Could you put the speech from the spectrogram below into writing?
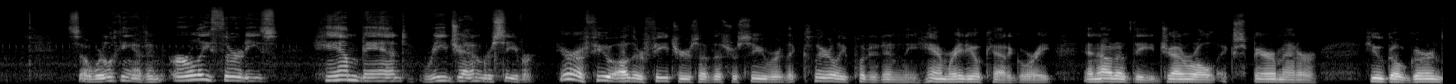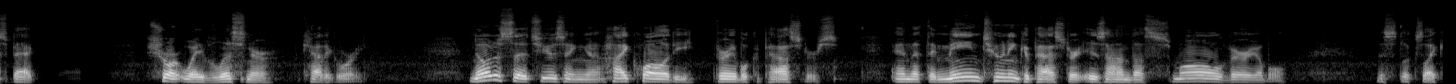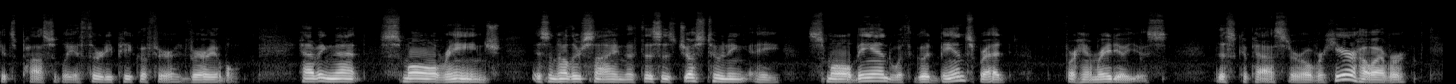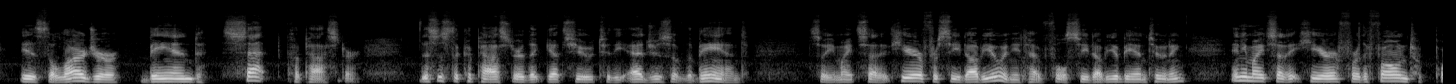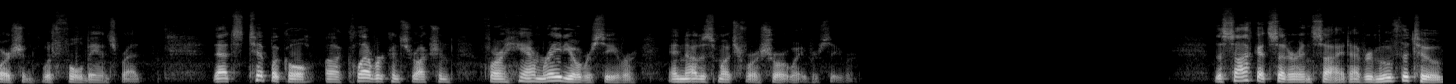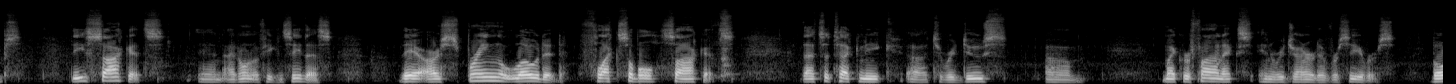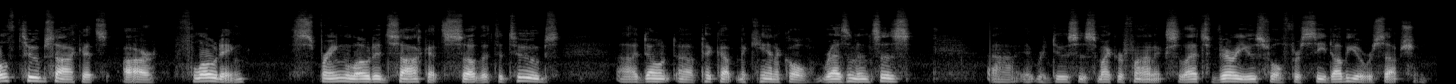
So we're looking at an early 30s ham band regen receiver. Here are a few other features of this receiver that clearly put it in the ham radio category and out of the general experimenter Hugo Gernsback shortwave listener category. Notice that it's using uh, high quality variable capacitors and that the main tuning capacitor is on the small variable. This looks like it's possibly a 30 picofarad variable having that small range is another sign that this is just tuning a small band with good band spread for ham radio use. This capacitor over here, however, is the larger band set capacitor. This is the capacitor that gets you to the edges of the band. So you might set it here for CW and you'd have full CW band tuning, and you might set it here for the phone portion with full band spread. That's typical uh, clever construction for a ham radio receiver and not as much for a shortwave receiver. The sockets that are inside, I've removed the tubes. These sockets, and I don't know if you can see this, they are spring-loaded, flexible sockets. That's a technique uh, to reduce um, microphonics in regenerative receivers. Both tube sockets are floating spring-loaded sockets so that the tubes uh, don't uh, pick up mechanical resonances. Uh, it reduces microphonics, so that's very useful for CW reception.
